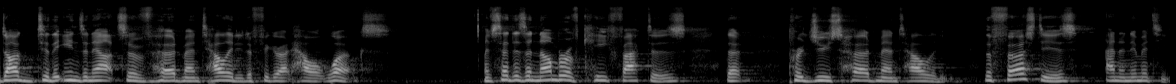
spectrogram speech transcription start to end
dug to the ins and outs of herd mentality to figure out how it works. I've said there's a number of key factors that produce herd mentality. The first is anonymity.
